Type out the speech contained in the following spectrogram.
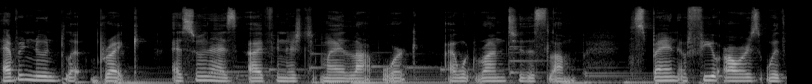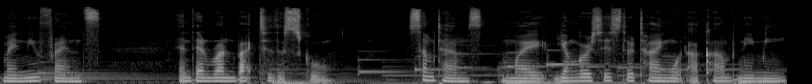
Every noon break, as soon as I finished my lab work, I would run to the slum spend a few hours with my new friends, and then run back to the school. Sometimes my younger sister Tang would accompany me,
